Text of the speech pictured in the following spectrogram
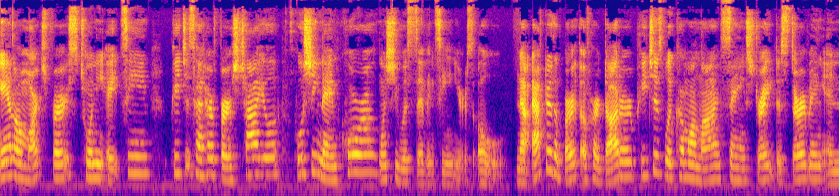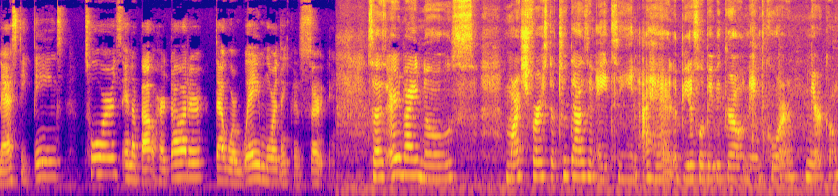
And on March 1st, 2018, Peaches had her first child, who she named Cora when she was 17 years old. Now, after the birth of her daughter, Peaches would come online saying straight disturbing and nasty things towards and about her daughter that were way more than concerning. So, as everybody knows, March 1st of 2018, I had a beautiful baby girl named Cora Miracle.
